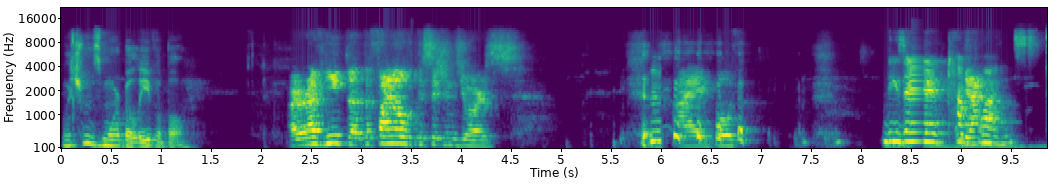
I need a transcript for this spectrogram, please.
Which one's more believable? All right, Ravneet, the, the final decision's yours. I both. These are tough Yeah. ones.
